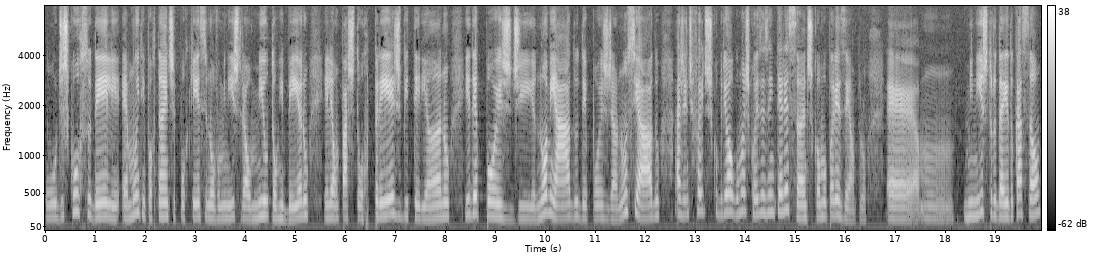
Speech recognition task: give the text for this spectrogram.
O discurso dele é muito importante porque esse novo ministro é o Milton Ribeiro, ele é um pastor presbiteriano e depois de nomeado, depois de anunciado, a gente foi descobrir algumas coisas interessantes, como por exemplo, é, um ministro da Educação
